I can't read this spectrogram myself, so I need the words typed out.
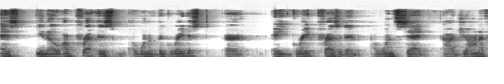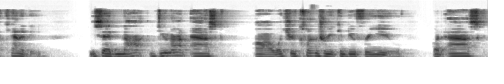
As, you know, our pre is one of the greatest, or a great president once said, uh, John F. Kennedy, he said, not, do not ask uh, what your country can do for you, but ask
